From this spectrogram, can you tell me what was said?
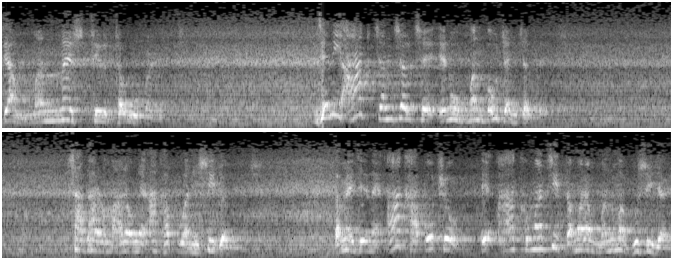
ત્યાં મનને સ્થિર થવું પડે. જેની આંખ ચંચલ છે, એનું મન બહુ ચંચલ રહે સાધારણ માનવને આંખ આપવાની સી જરૂર? છે તમે જેને આંખ આપો છો, એ આંખમાંથી તમારા મનમાં ઘૂસી જાય.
